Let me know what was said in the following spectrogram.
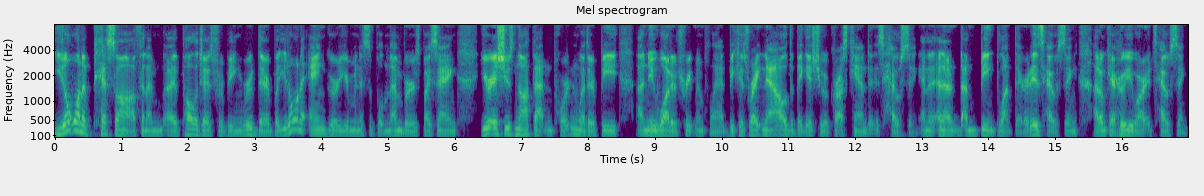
you don't want to piss off and I'm, i apologize for being rude there but you don't want to anger your municipal members by saying your issue is not that important whether it be a new water treatment plant because right now the big issue across canada is housing. And, and i'm being blunt there it is housing. I don't care who you are it's housing.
